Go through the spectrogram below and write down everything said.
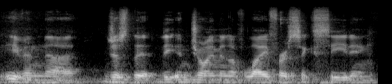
even uh, just the, the enjoyment of life or succeeding.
